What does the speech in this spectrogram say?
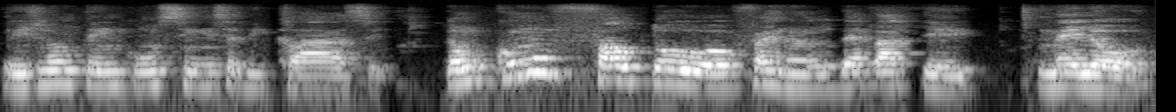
eles não têm consciência de classe. Então, como faltou ao Fernando debater melhor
